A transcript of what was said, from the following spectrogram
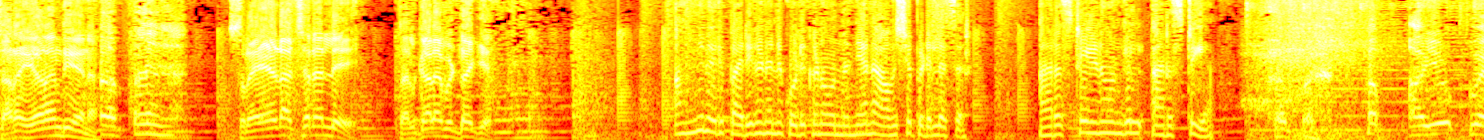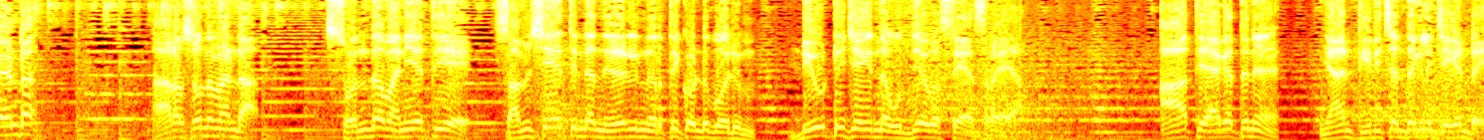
സാറേ ഏതെന്ത് ചെയ്യാനാ? ശ്രേയയുടെ അച്ഛനല്ലേ? തൽക്കാലം വിട്ടേക്ക്. അങ്ങനെ ഒരു പരിഗണന കൊടുക്കണമെന്ന് ഞാൻ ആവശ്യപ്പെടില്ല സർ. അറസ്റ്റ് ചെയ്യണമെങ്കിൽ അറസ്റ്റ് ചെയ്യാം. അയ്യോ വേണ്ട. അറസ്റ്റൊന്നും വേണ്ട. സ്വന്തം അനിയത്തിയെ സംശയത്തിന്റെ നിഴലിൽ നിർത്തിക്കൊണ്ട് പോലും ഡ്യൂട്ടി ചെയ്യുന്ന ഉദ്യോഗസ്ഥയെ ശ്രേയ ആ ത്യാഗത്തിന് ഞാൻ തിരിച്ചെന്തെങ്കിലും ചെയ്യണ്ടേ?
